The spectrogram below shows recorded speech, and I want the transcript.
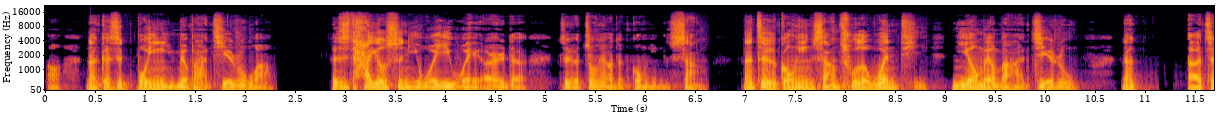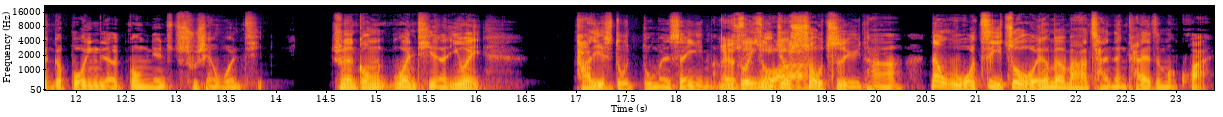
啊、哦，那可是波音你没有办法介入啊。可是他又是你唯一唯二的这个重要的供应商，那这个供应商出了问题，你又没有办法介入，那呃，整个波音的供应链就出现问题，出现供问题呢，因为他也是独独门生意嘛，所以你就受制于他。那我自己做，我又没有办法产能开的这么快。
